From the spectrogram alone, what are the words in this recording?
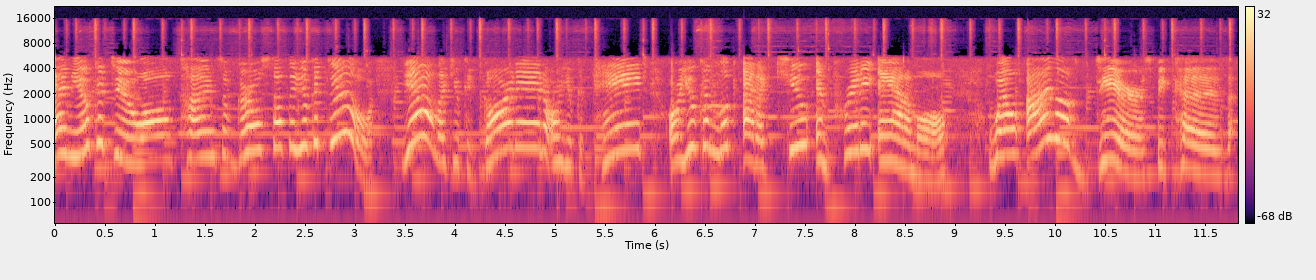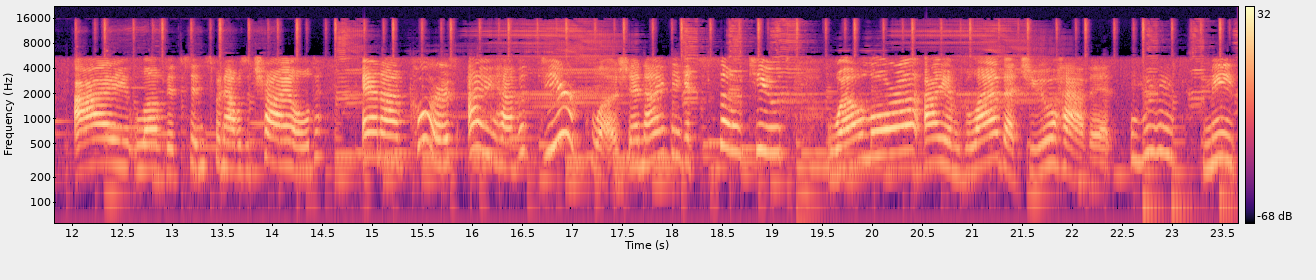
And you could do all kinds of girl stuff that you could do. Yeah, like you could garden, or you could paint, or you can look at a cute and pretty animal. Well, I love deers because I loved it since when I was a child. And of course, I have a deer plush, and I think it's so cute. Well, Laura, I am glad that you have it. Me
